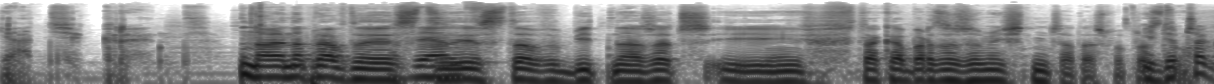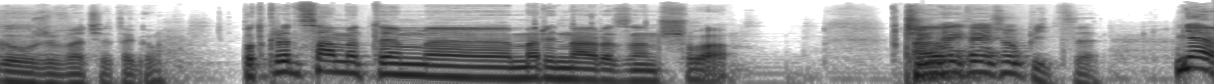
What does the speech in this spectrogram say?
Ja cię kręcę. No ale naprawdę jest, Więc- jest to wybitna rzecz i taka bardzo rzemieślnicza też po I prostu. do czego używacie tego? Podkręcamy tym e, marinara z anchoa. Czyli Ale- najtańszą pizzę. Nie,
